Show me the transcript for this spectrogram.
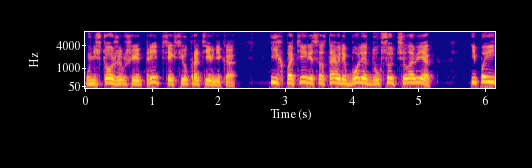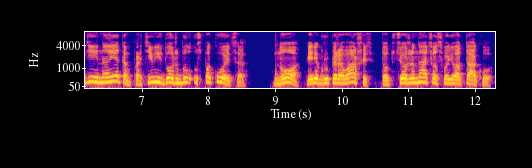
уничтожившие треть всех сил противника. Их потери составили более 200 человек, и по идее на этом противник должен был успокоиться. Но, перегруппировавшись, тот все же начал свою атаку,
